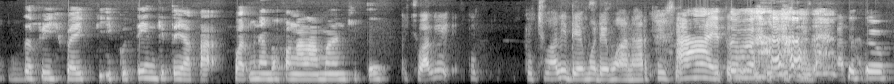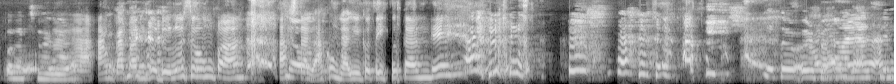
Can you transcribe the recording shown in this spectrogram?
lebih baik diikutin gitu ya kak, buat menambah pengalaman gitu. Kecuali kecuali demo-demo anarkis ya. Ah itu itu, itu, itu pengecualian. Nah, angkatanku dulu sumpah. Astaga aku nggak ikut-ikutan deh. itu berbahaya sih.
